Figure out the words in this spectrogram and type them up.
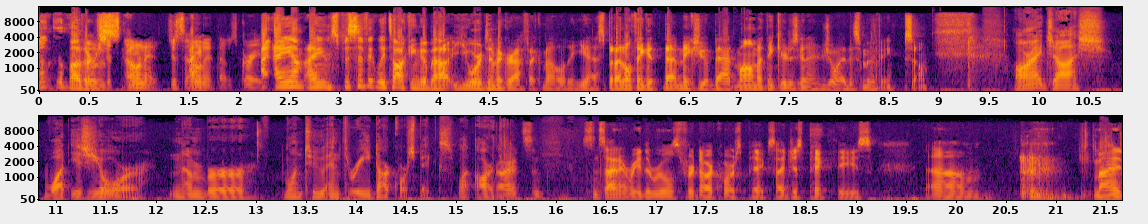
younger mothers. Just own it. Just own it. That was great. I, I am I am specifically talking about your demographic, Melody. Yes, but I don't think it, that makes you a bad mom. I think you're just going to enjoy this movie. So All right, Josh, what is your number one, two, and three dark horse picks? What are they? All right. Since, since I didn't read the rules for Dark Horse picks, I just picked these. Um, my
